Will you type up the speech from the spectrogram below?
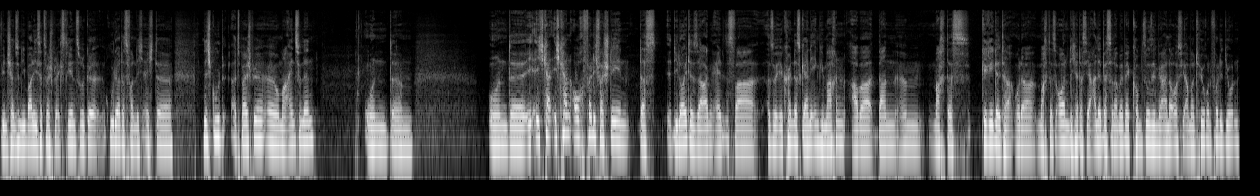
Vincenzo Nibali ist ja zum Beispiel extrem zurückgerudert. Das fand ich echt äh, nicht gut als Beispiel, äh, um mal einzunennen. Und ähm, und äh, ich, kann, ich kann auch völlig verstehen, dass die Leute sagen, ey, das war, also ihr könnt das gerne irgendwie machen, aber dann ähm, macht das geregelter oder macht es ordentlicher, dass ihr alle besser dabei wegkommt. So sehen wir alle aus wie Amateure und Vollidioten.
